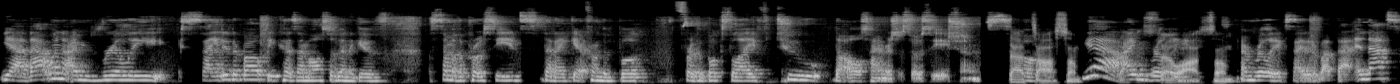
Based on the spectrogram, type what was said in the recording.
yeah, that one I'm really excited about because I'm also going to give some of the proceeds that I get from the book for the book's life to the Alzheimer's Association. So, that's awesome. Yeah, that I'm really so awesome. I'm really excited about that. And that's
